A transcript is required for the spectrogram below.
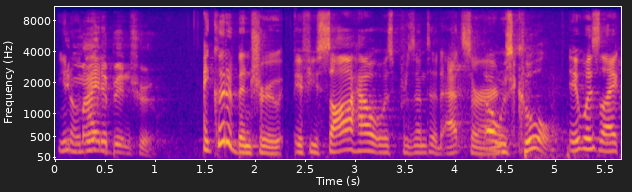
You know, it might have been true. it could have been true if you saw how it was presented at CERN. Oh, it was cool. It was like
